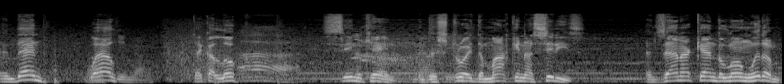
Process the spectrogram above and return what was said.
And then, well, Machina. take a look. Ah. Sin came and destroyed the machina cities. And Zanarkand along with them.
